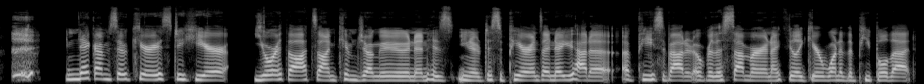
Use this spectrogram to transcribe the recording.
Nick, I'm so curious to hear your thoughts on Kim Jong Un and his, you know, disappearance. I know you had a, a piece about it over the summer, and I feel like you're one of the people that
